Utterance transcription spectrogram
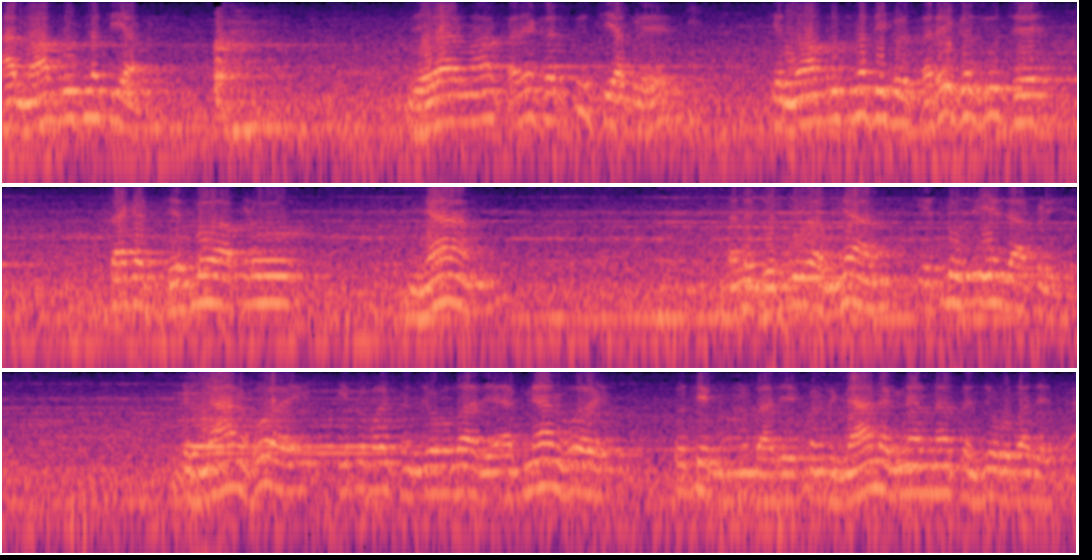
આ નામરૂપ નથી આપણે. વ્યવહારમાં ખરેખર શું છીએ આપણે? કે નામરૂપ નથી પણ ખરેખર શું છે. કારણ કે જેટલું આપણું જ્ઞાન અને જેટલું અજ્ઞાન એટલું એ જ આપણી જ્ઞાન હોય એ પ્રમાણે સંજોગો બાજે અજ્ઞાન હોય તો તે પ્રમાણે બાજે પણ જ્ઞાન અજ્ઞાન ના સંજોગો બાજે છે.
